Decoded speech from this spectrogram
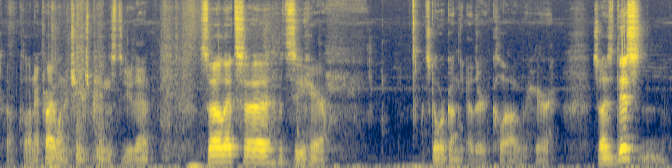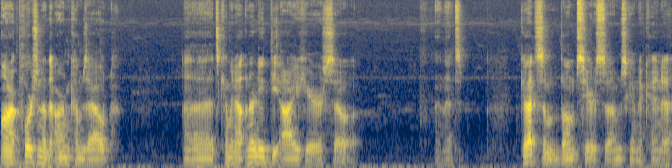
top claw. And I probably want to change pins to do that. So let's uh, let's see here. Let's go work on the other claw over here. So as this portion of the arm comes out uh, it's coming out underneath the eye here so and that's got some bumps here so I'm just gonna kind of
